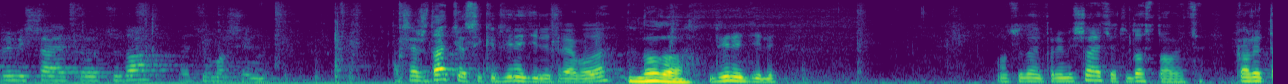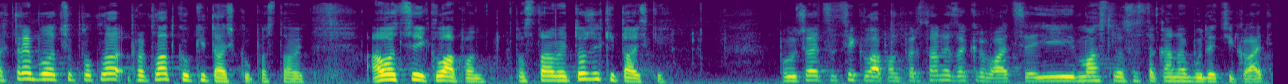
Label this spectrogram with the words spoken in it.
переміщається от сюди, на цю машину. А ще ждати його скільки дві неділі треба, да? Ну да. Дві неділі. От сюди він переміщається, туди ставиться. Кажуть, так треба було цю прокладку китайську поставити. А оцей клапан поставити теж китайський. Получається, цей клапан перестане закриватися і масло зі стакана буде тікати.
